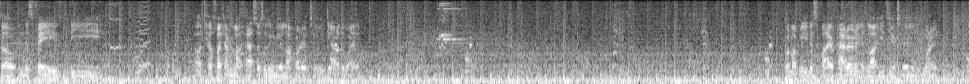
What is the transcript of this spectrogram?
so in this phase, the uh, tail swipe happens a lot faster, so it's going to be a lot harder to get out of the way. This fire pattern is a lot easier to, if you want to,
